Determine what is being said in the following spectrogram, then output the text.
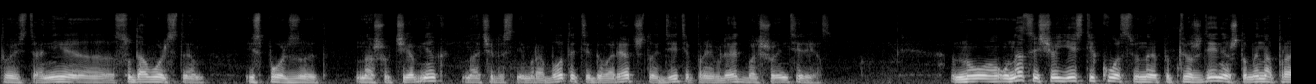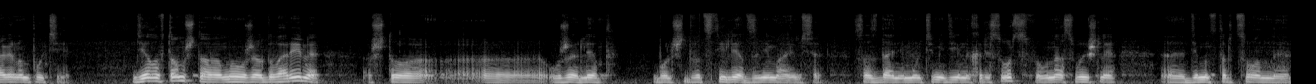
То есть они э, с удовольствием используют наш учебник, начали с ним работать и говорят, что дети проявляют большой интерес. Но у нас еще есть и косвенное подтверждение, что мы на правильном пути. Дело в том, что мы уже говорили, что э, уже лет, больше 20 лет занимаемся созданием мультимедийных ресурсов, и у нас вышли э, демонстрационные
